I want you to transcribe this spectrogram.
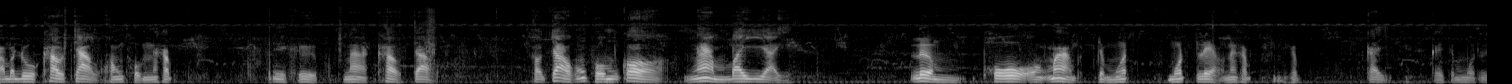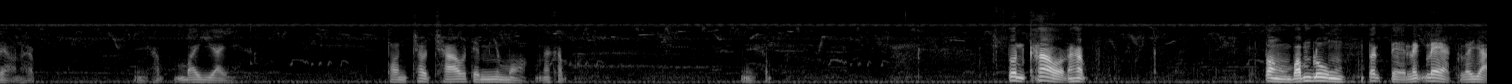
ามาดูข้าวเจ้าของผมนะครับ นี่คือหน้าข้าวเจ้าข้าวเจ้าของผมก็ง่ามใบใหญ่ เริ่มโพออกมาจะมดมดแล้วนะครับนี่ครับใกล้ใกล้จะหมดแล้วนะครับนี่ครับ ใบใหญ่ ตอนเช้าเช้าๆจะมีหมอกนะครับนี่ครับ ต้นข้าวนะครับ ต้องบำรุง ตั้งแต่แรกๆระยะ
